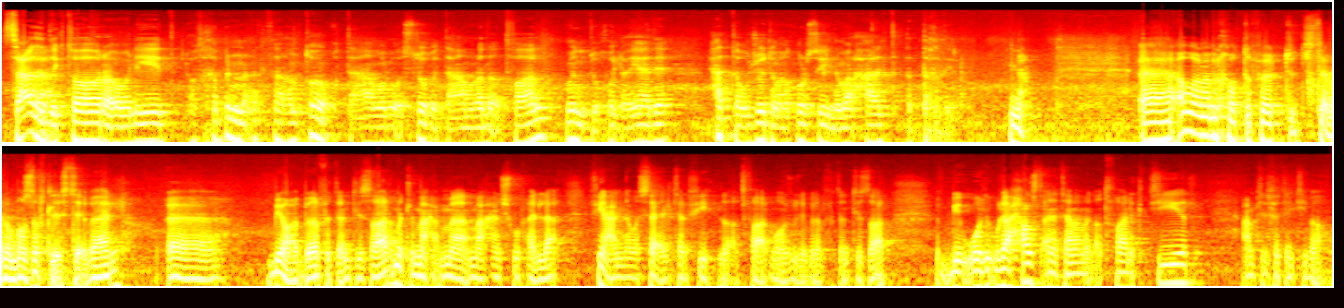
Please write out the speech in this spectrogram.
سعادة الدكتور وليد لو تخبرنا أكثر عن طرق التعامل وأسلوب التعامل لدى الأطفال منذ دخول العيادة؟ حتى وجودهم على كرسي لمرحلة التخدير نعم. آه، اول ما بيدخل الطفل تستقبل موظفة الاستقبال. آه، بيقعد بغرفة الانتظار مثل ما ما ما حنشوف هلأ. في عندنا وسائل ترفيه للأطفال موجودة بغرفة الانتظار ولاحظت أنا تماما الأطفال كثير عم تلفت انتباههم.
